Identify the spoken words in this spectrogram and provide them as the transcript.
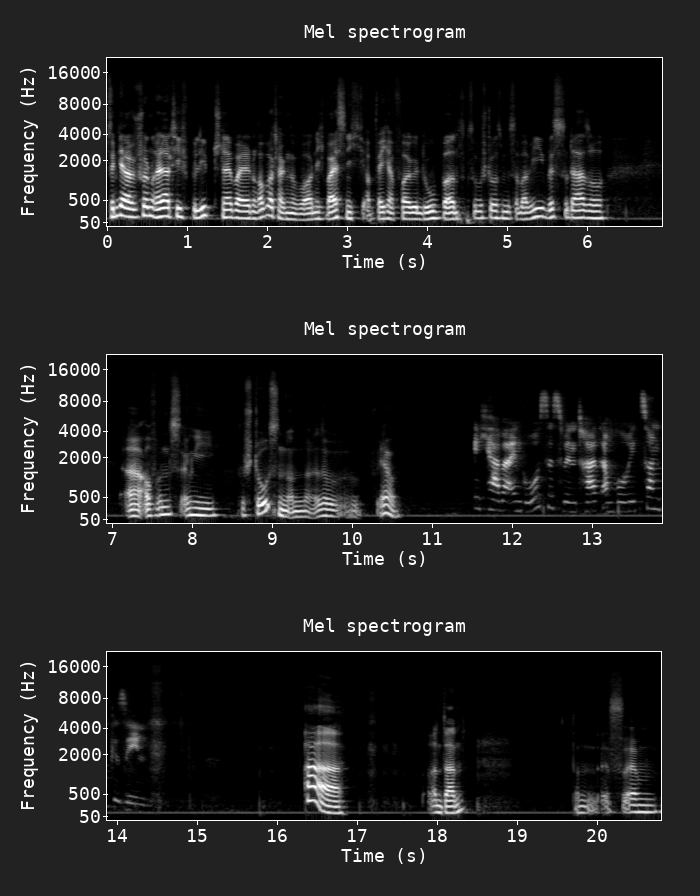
sind ja schon relativ beliebt schnell bei den Robotern geworden. Ich weiß nicht, ab welcher Folge du bei uns zugestoßen bist, aber wie bist du da so äh, auf uns irgendwie gestoßen? Und also, ja. Ich habe ein großes Windrad am Horizont gesehen. Ah! Und dann? Dann ist, ähm.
